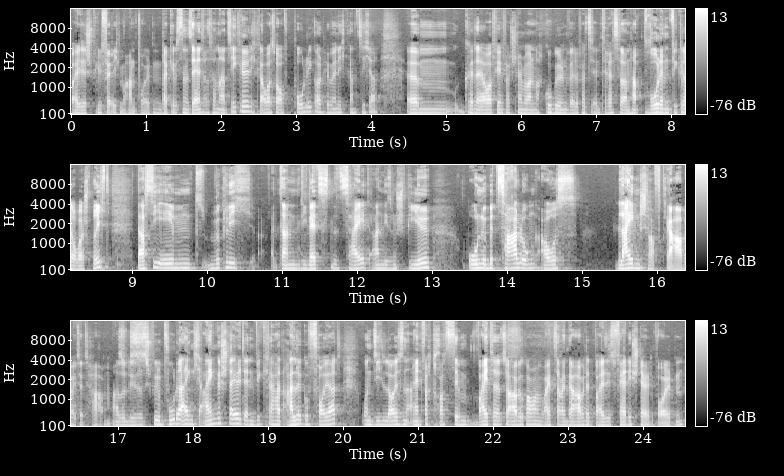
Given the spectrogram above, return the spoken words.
weil sie das Spiel fertig machen wollten. Da gibt es einen sehr interessanten Artikel, ich glaube, es war auf Polygon, bin mir nicht ganz sicher. Ähm, könnt ihr aber auf jeden Fall schnell mal nach googeln, falls ihr Interesse daran habt, wo der Entwickler darüber spricht, dass sie eben wirklich dann die letzte Zeit an diesem Spiel ohne Bezahlung aus Leidenschaft gearbeitet haben. Also dieses Spiel wurde eigentlich eingestellt, der Entwickler hat alle gefeuert und die Leute sind einfach trotzdem weiter zur Arbeit gekommen und weiter daran gearbeitet, weil sie es fertigstellen wollten.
